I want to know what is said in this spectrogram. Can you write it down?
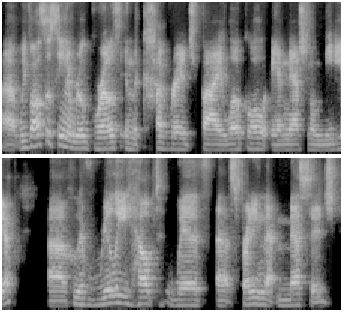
Uh, we've also seen a real growth in the coverage by local and national media uh, who have really helped with uh, spreading that message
